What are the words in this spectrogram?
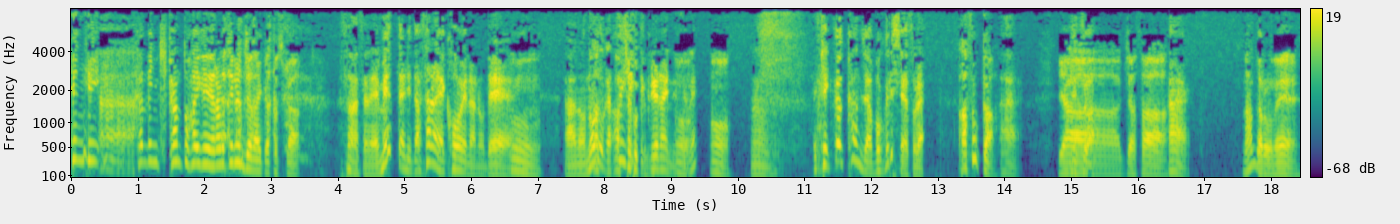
全に、完全に気管と肺がやられてるんじゃないかとしか。そうなんですよね。めったに出さない声なので、うん。あの、喉がついてきてくれないんですよね。うん。うん。うん。結果患者は僕でしたよ、それ。あ、そっか。はいやー、実はじゃあさ、はい。なんだろうね。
